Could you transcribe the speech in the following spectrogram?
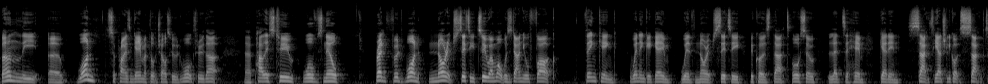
Burnley uh. Surprising game. I thought Chelsea would walk through that. Uh, Palace 2, Wolves nil. Brentford 1, Norwich City 2. And what was Daniel Farke thinking winning a game with Norwich City? Because that also led to him getting sacked. He actually got sacked.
